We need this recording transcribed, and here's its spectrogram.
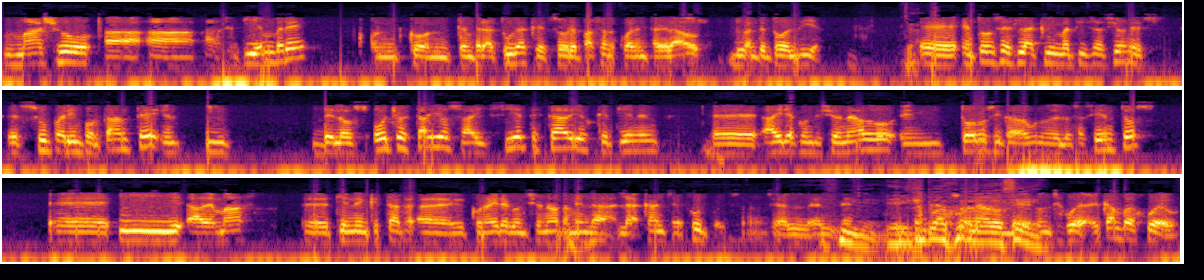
mayo a, a septiembre con, temperaturas que sobrepasan los 40 grados durante todo el día. Eh, entonces la climatización es súper importante y de los ocho estadios hay siete estadios que tienen eh, aire acondicionado en todos y cada uno de los asientos eh, y además tienen que estar con aire acondicionado también la, cancha de fútbol, o sea, el, campo de juego, el campo de juego.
